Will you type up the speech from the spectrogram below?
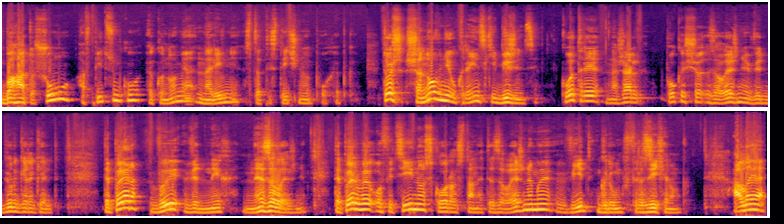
Багато шуму, а в підсумку економія на рівні статистичної похибки. Тож, шановні українські біженці, котрі, на жаль, поки що залежні від бюргергельд. Тепер ви від них незалежні. Тепер ви офіційно скоро станете залежними від Grundversicherung. Але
